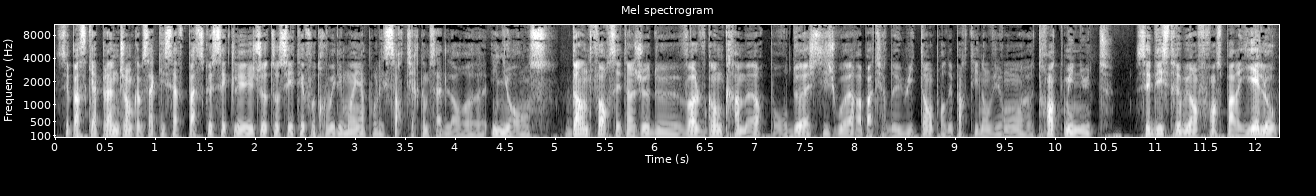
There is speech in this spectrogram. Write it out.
C'est parce qu'il y a plein de gens comme ça qui savent pas ce que c'est que les jeux de société, faut trouver des moyens pour les sortir comme ça de leur euh, ignorance. Downforce est un jeu de Wolfgang Kramer pour 2 à 6 joueurs à partir de 8 ans pour des parties d'environ 30 euh, minutes. C'est distribué en France par Yellow.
